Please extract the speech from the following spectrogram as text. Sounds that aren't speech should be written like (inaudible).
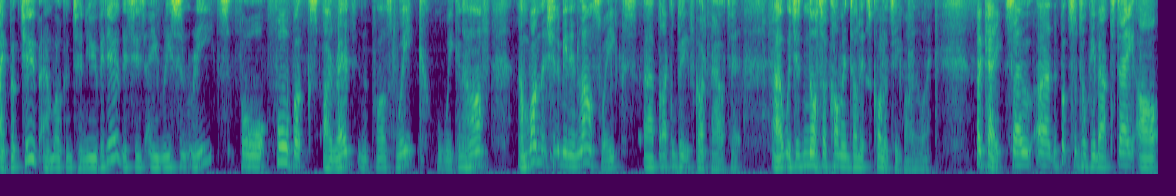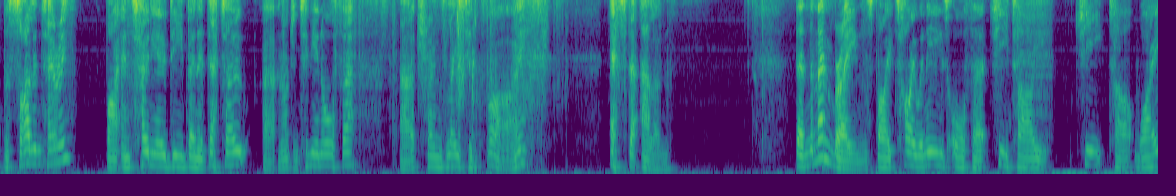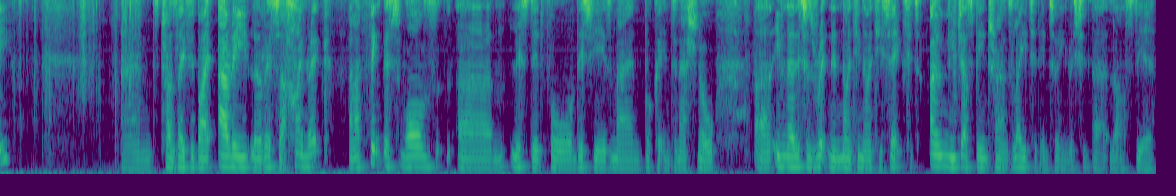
Hi Booktube and welcome to a new video. This is a recent reads for four books I read in the past week week and a half and one that should have been in last week's uh, but I completely forgot about it uh, which is not a comment on its quality by the way. Okay so uh, the books I'm talking about today are The Silentiary by Antonio Di Benedetto uh, an Argentinian author uh, translated by Esther Allen. Then The Membranes by Taiwanese author Chi Tai Chi Ta Wei and translated by Ari Larissa Heinrich. And I think this was um, listed for this year's Man Booker International. Uh, even though this was written in 1996, it's only just been translated into English uh, last year,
